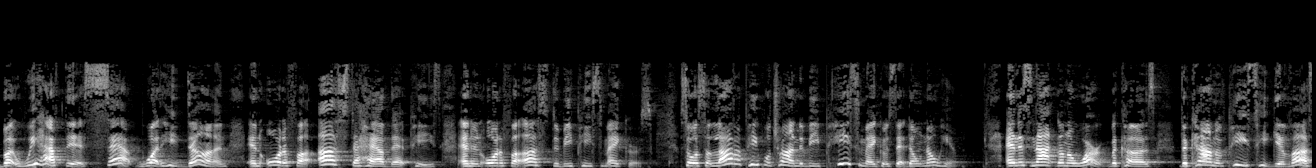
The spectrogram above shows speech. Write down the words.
But we have to accept what he done in order for us to have that peace and in order for us to be peacemakers. So it's a lot of people trying to be peacemakers that don't know him. And it's not going to work because the kind of peace he give us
